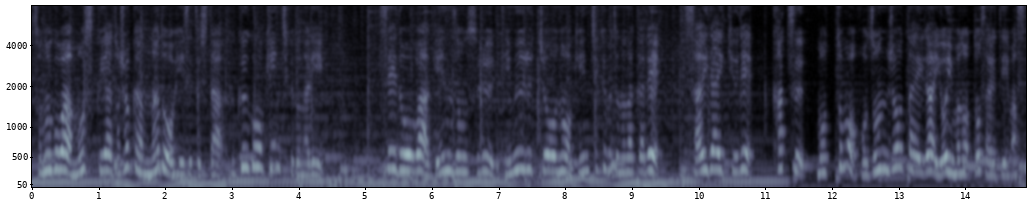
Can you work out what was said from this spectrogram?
その後はモスクや図書館などを併設した複合建築となり聖堂は現存するティムール朝の建築物の中で最大級でかつ最も保存状態が良いものとされています。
